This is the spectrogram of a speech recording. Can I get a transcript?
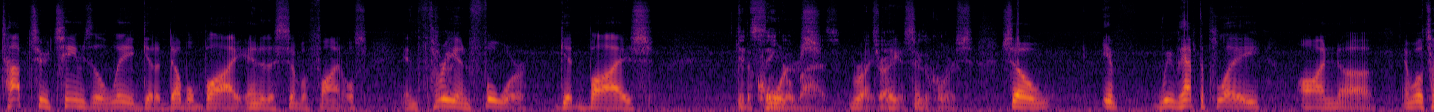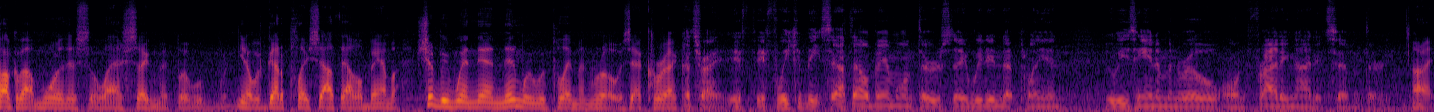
top two teams of the league get a double bye into the semifinals, and three right. and four get buys to Get the quarters. buys. Right, That's right, they get single the quarters. quarters. So if we have to play on, uh, and we'll talk about more of this in the last segment, but you know we've got to play South Alabama. Should we win then, then we would play Monroe. Is that correct? That's right. If, if we could beat South Alabama on Thursday, we'd end up playing Louisiana Monroe on Friday night at 7.30. All right.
